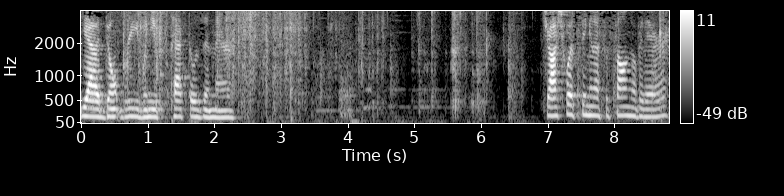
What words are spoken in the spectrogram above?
Yeah, don't breathe when you pack those in there. Joshua's singing us a song over there.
